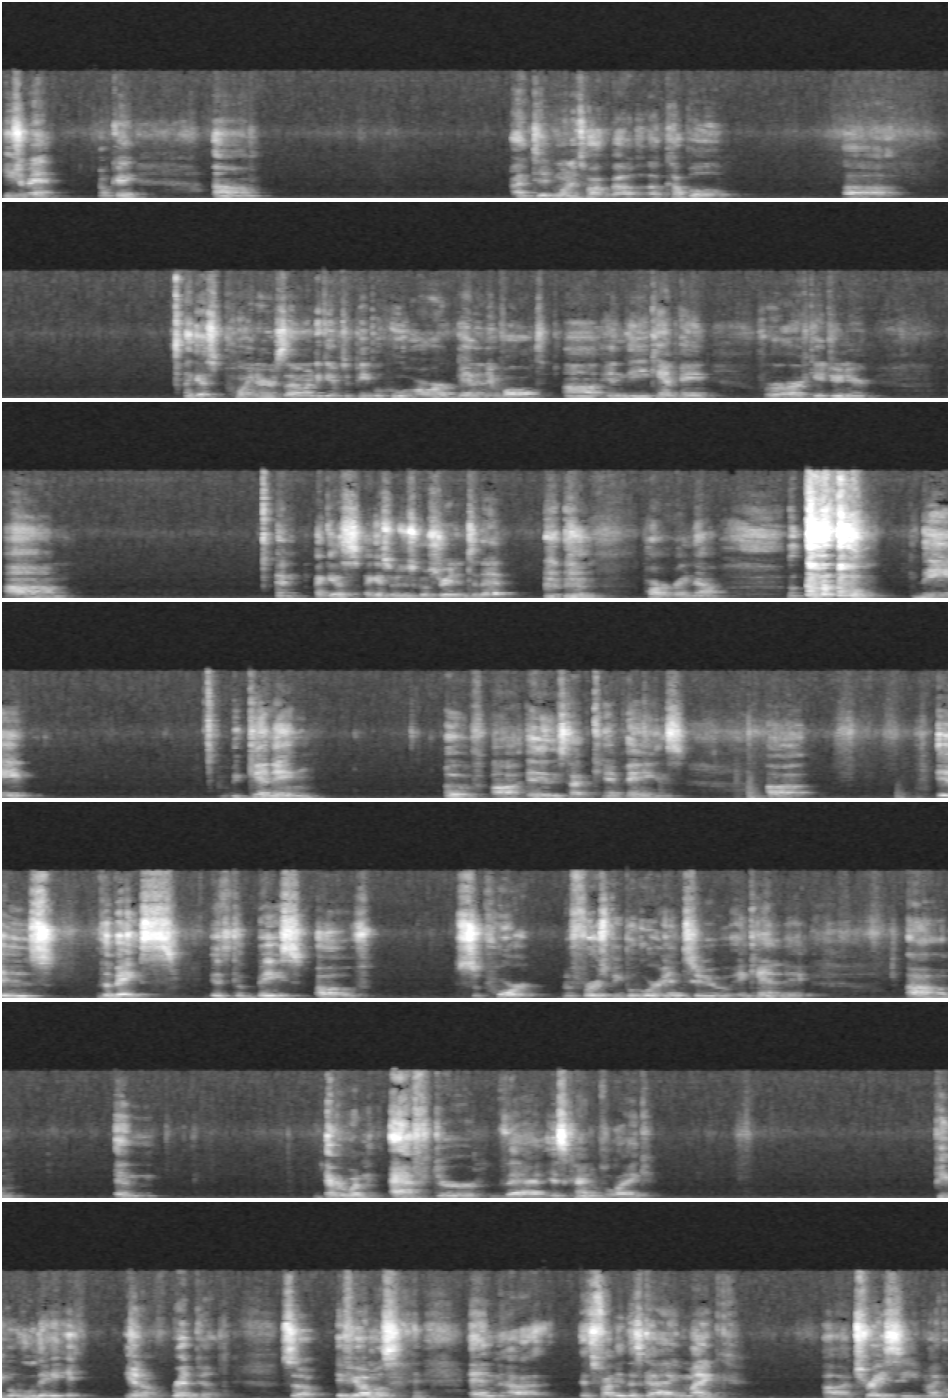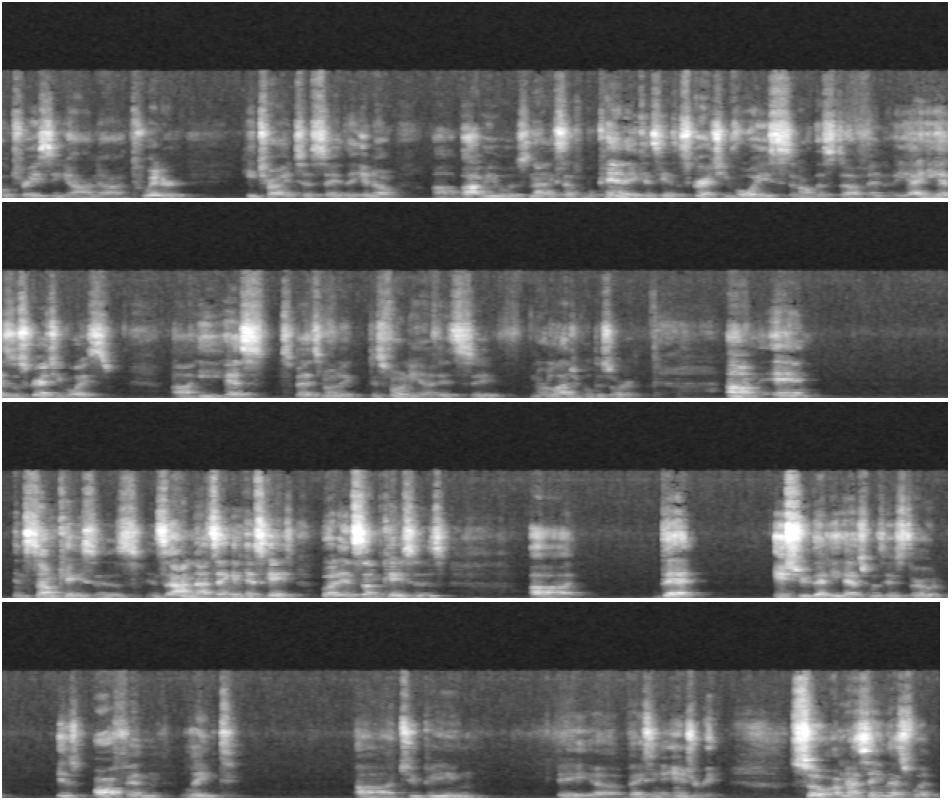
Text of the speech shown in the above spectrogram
he's your man. Okay. Um, I did want to talk about a couple, uh, I guess, pointers I wanted to give to people who are getting involved uh, in the campaign for RFK Jr. Um, and I guess I guess we'll just go straight into that part right now. the beginning of uh, any of these type of campaigns uh, is the base. It's the base of support. The first people who are into a candidate, um, and everyone after that is kind of like people who they, you know, red pilled. So if you almost, and uh, it's funny, this guy, Mike uh, Tracey, Michael Tracey on uh, Twitter, he tried to say that, you know, uh, Bobby was not acceptable candidate because he has a scratchy voice and all this stuff. And yeah, he has a scratchy voice. Uh, he has spasmodic dysphonia. It's a neurological disorder. Um, and in some cases, and so I'm not saying in his case, but in some cases, uh, that issue that he has with his throat is often linked uh, to being a uh, vaccine injury. So I'm not saying that's what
